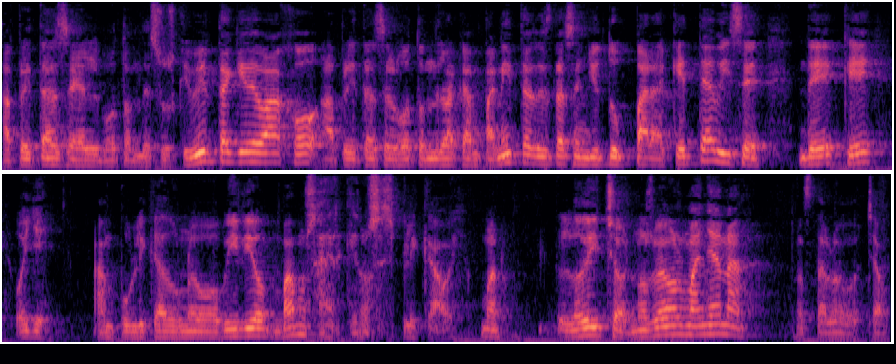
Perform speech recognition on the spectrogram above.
aprietas el botón de suscribirte aquí debajo aprietas el botón de la campanita si estás en YouTube para que te avise de que oye han publicado un nuevo vídeo. Vamos a ver qué nos explica hoy. Bueno lo dicho nos vemos mañana. Hasta luego chao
